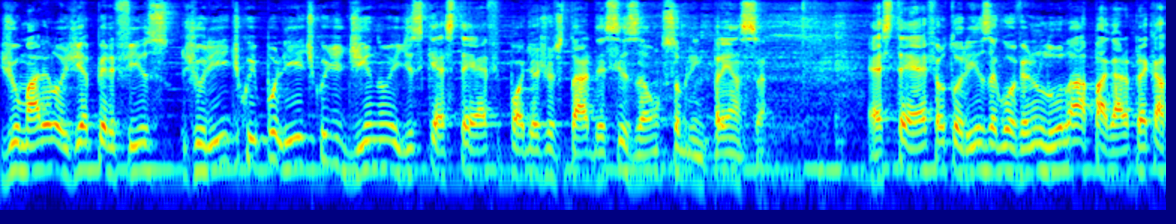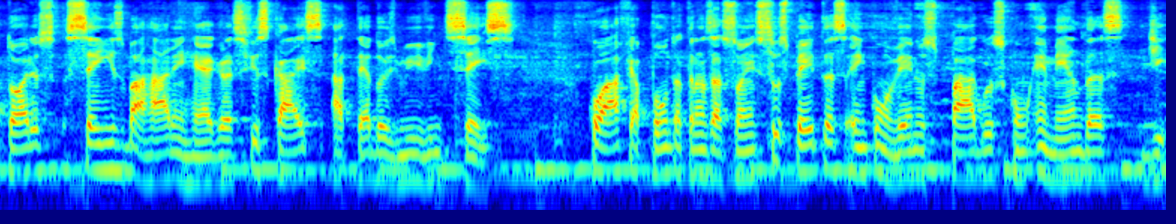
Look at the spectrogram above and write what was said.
Gilmar elogia perfis jurídico e político de Dino e diz que STF pode ajustar decisão sobre imprensa. STF autoriza governo Lula a pagar precatórios sem esbarrar em regras fiscais até 2026. COAF aponta transações suspeitas em convênios pagos com emendas de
